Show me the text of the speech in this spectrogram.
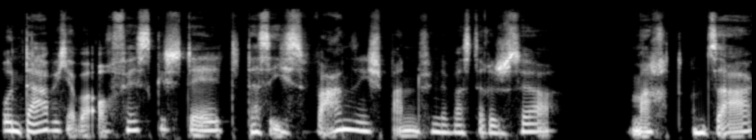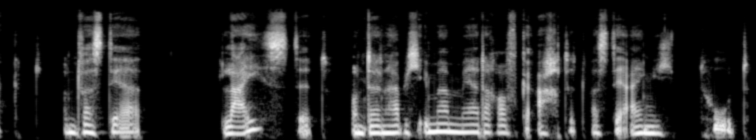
Und da habe ich aber auch festgestellt, dass ich es wahnsinnig spannend finde, was der Regisseur macht und sagt und was der leistet. Und dann habe ich immer mehr darauf geachtet, was der eigentlich tut.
